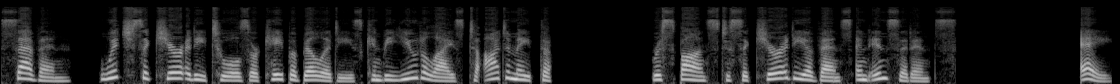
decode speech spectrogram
7. Which security tools or capabilities can be utilized to automate the response to security events and incidents? A.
